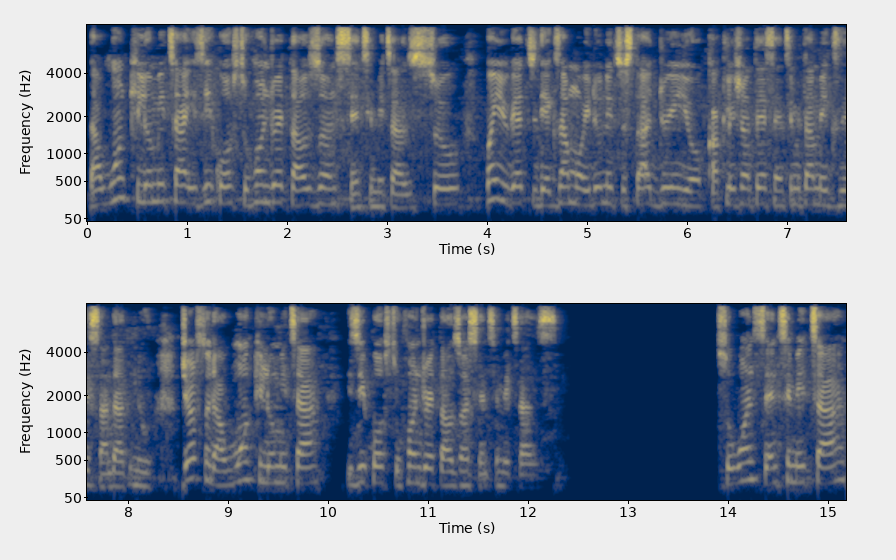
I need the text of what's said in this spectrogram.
that one kilometer is equals to 100,000 centimeters. So when you get to the exam or you don't need to start doing your calculation 10 centimeter makes this and that. No, just know that one kilometer is equals to 100,000 centimeters. So one centimeter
